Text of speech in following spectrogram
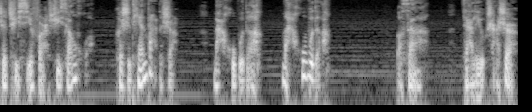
这娶媳妇儿续香火可是天大的事儿，马虎不得，马虎不得。老三啊，家里有啥事儿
